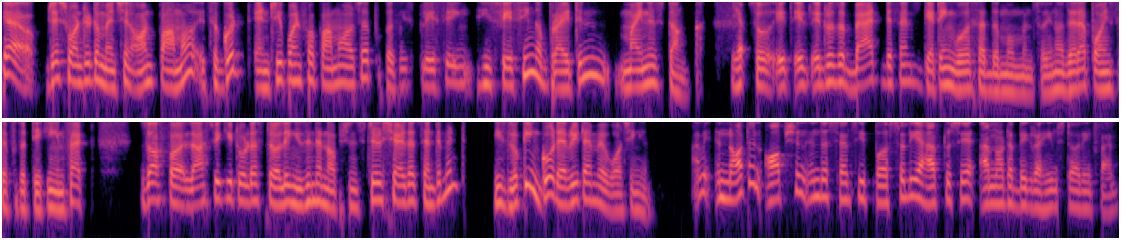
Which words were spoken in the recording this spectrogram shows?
Yeah, just wanted to mention on Palmer, it's a good entry point for Palmer also because he's placing he's facing a Brighton minus dunk. Yep. So it, it it was a bad defense getting worse at the moment. So you know there are points there for the taking. In fact, Zoff, uh, last week you told us Sterling isn't an option. Still share that sentiment? He's looking good every time we're watching him. I mean, not an option in the sense he personally, I have to say, I'm not a big Raheem Sterling fan.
